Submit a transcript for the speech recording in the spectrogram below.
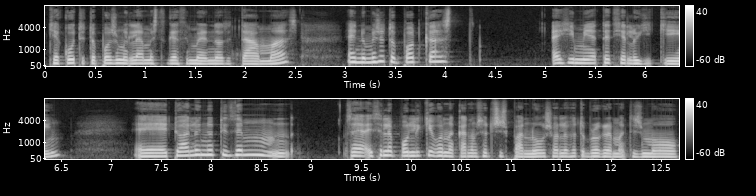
και ακούτε το πώς μιλάμε στην καθημερινότητά μας, ε, νομίζω το podcast έχει μια τέτοια λογική ε, το άλλο είναι ότι δεν... Θα ήθελα πολύ και εγώ να κάνω σε τους Ισπανούς όλο αυτό τον προγραμματισμό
